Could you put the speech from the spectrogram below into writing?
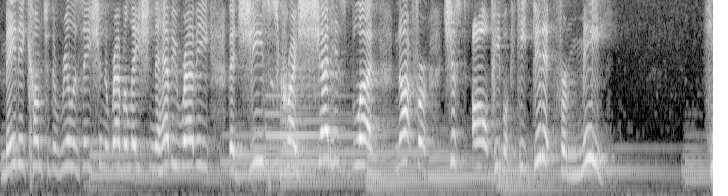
May they come to the realization, the revelation, the heavy revy that Jesus Christ shed his blood, not for just all people. He did it for me. He,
